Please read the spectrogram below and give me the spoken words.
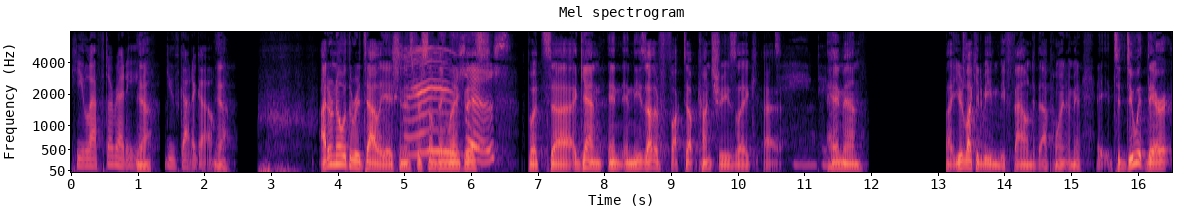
He left already. yeah, You've got to go." yeah. I don't know what the retaliation is for something like this, but uh, again, in in these other fucked up countries, like, uh, Dang, hey man. Uh, you're lucky to be, even be found at that point. I mean, eh, to do it there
